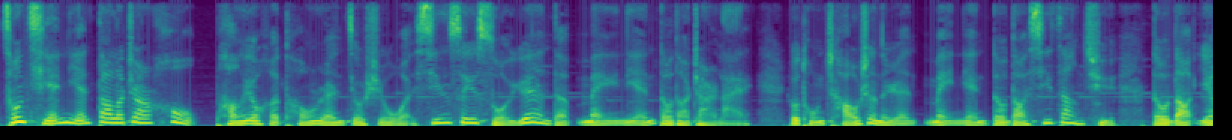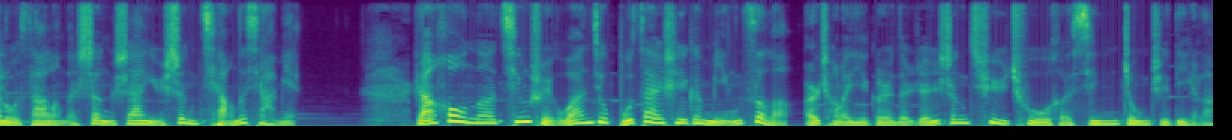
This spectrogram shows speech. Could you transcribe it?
从前年到了这儿后，朋友和同仁就是我心随所愿的，每年都到这儿来，如同朝圣的人每年都到西藏去，都到耶路撒冷的圣山与圣墙的下面。然后呢，清水湾就不再是一个名字了，而成了一个人的人生去处和心中之地了。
